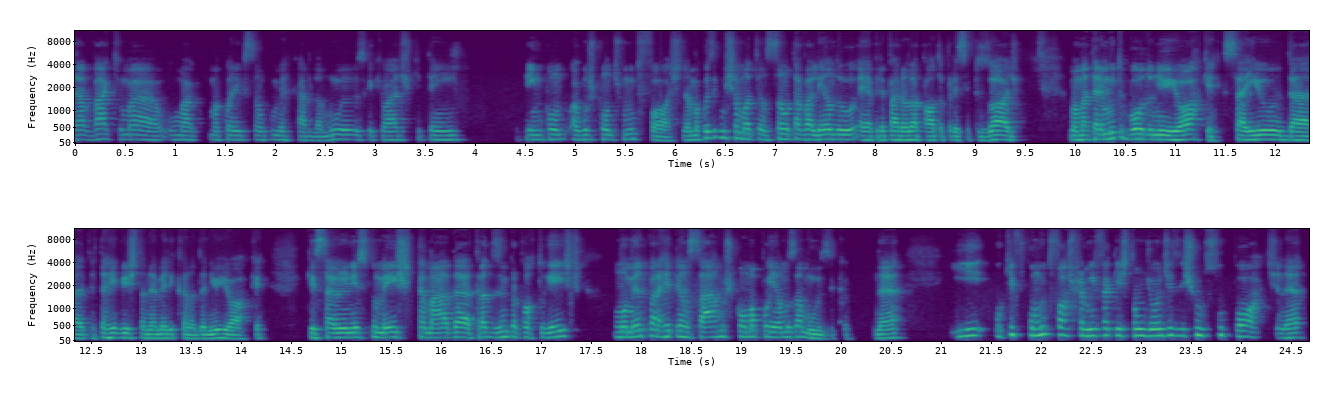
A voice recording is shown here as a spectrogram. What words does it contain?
travar aqui uma, uma, uma conexão com o mercado da música que eu acho que tem, tem alguns pontos muito fortes. Né? Uma coisa que me chamou a atenção, eu estava lendo, é, preparando a pauta para esse episódio, uma matéria muito boa do New Yorker, que saiu da, da revista né, americana, da New Yorker, que saiu no início do mês, chamada, traduzindo para português, Um Momento para Repensarmos Como Apoiamos a Música. Né? E o que ficou muito forte para mim foi a questão de onde existe um suporte, né?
